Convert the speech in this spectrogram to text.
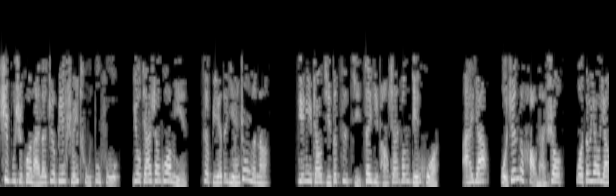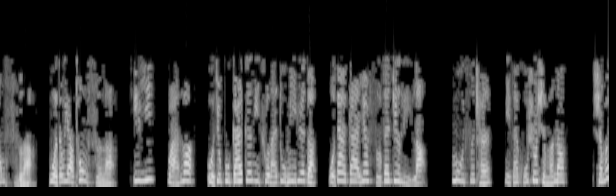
是不是过来了这边水土不服，又加上过敏，特别的严重了呢？严毅着急的自己在一旁煽风点火。哎呀，我真的好难受，我都要痒死了，我都要痛死了。依依，完了，我就不该跟你出来度蜜月的，我大概要死在这里了。穆思辰，你在胡说什么呢？什么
